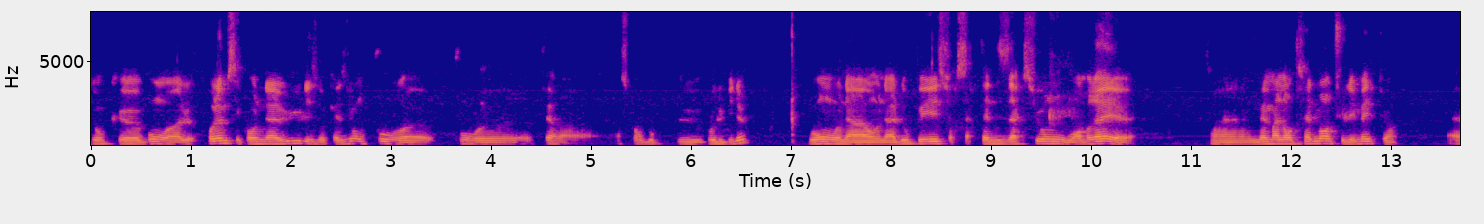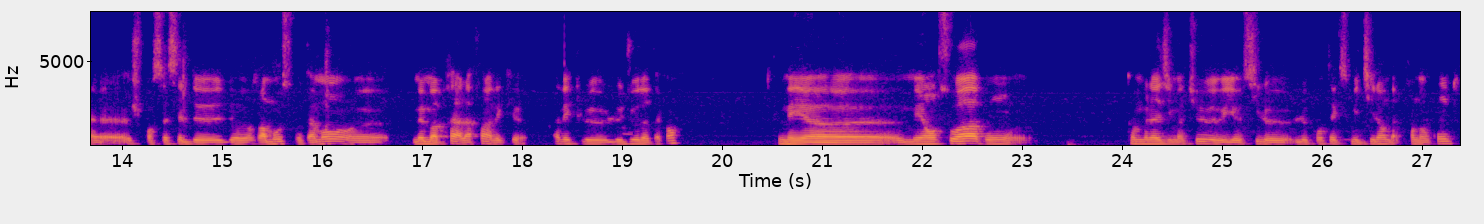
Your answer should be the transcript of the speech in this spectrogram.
Donc, bon, le problème, c'est qu'on a eu les occasions pour, pour faire un, score beaucoup plus volumineux. Bon, on a, on a loupé sur certaines actions où, en vrai, même à l'entraînement, tu les mets, tu vois. Je pense à celle de, Ramos, notamment, même après, à la fin, avec, avec le, duo d'attaquants. Mais, mais en soi, bon comme l'a dit Mathieu, il y a aussi le, contexte Midtjylland à prendre en compte.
